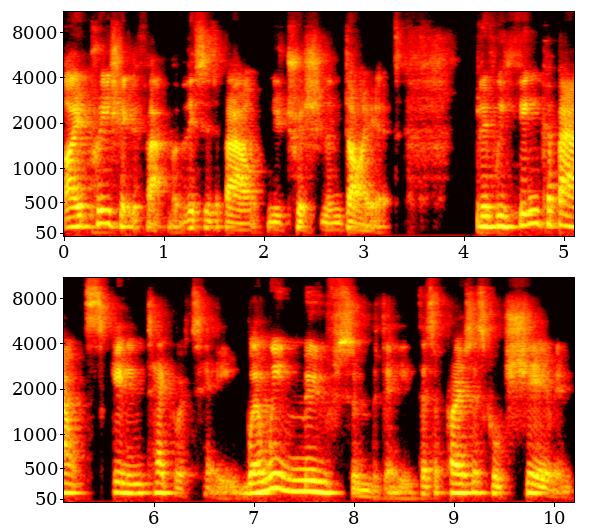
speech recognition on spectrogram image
I appreciate the fact that this is about nutrition and diet. But if we think about skin integrity, when we move somebody, there's a process called shearing.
